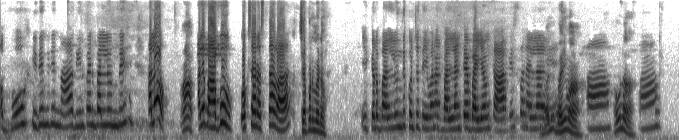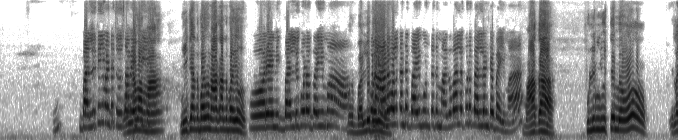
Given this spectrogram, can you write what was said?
అబ్బో ఇదేంది ఇది నా దీనిపైన బల్లి ఉంది. హలో? హలో బాబు ఒకసారి వస్తావా? చెప్పండి మేడం. ఇక్కడ బల్లి ఉంది కొంచెం తీవా నాకు బల్లి అంటే భయం. కార్ తీసుకొని వెళ్ళాలి. భయమా? అవునా. బల్లి తీయమంటే చూసావా ఉండవమ్మా. నీకెంత భయం నాకంత భయం? ఓరే నీకు బల్లి కూడా భయమా? బల్లి భయం. ఆడవాళ్ళకంటే భయం ఉంటది మగవాళ్ళకి కూడా బల్లి అంటే భయమా? మాకా? పుల్లిని చూస్తే మేము ఇలా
